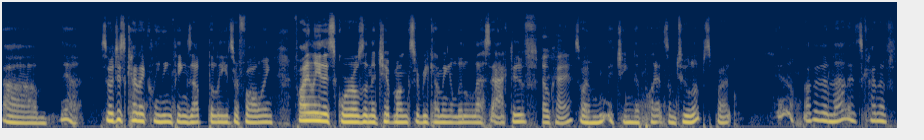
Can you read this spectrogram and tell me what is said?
Um, yeah. So just kind of cleaning things up. The leaves are falling. Finally, the squirrels and the chipmunks are becoming a little less active. Okay. So I'm itching to plant some tulips. But yeah, other than that, it's kind of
